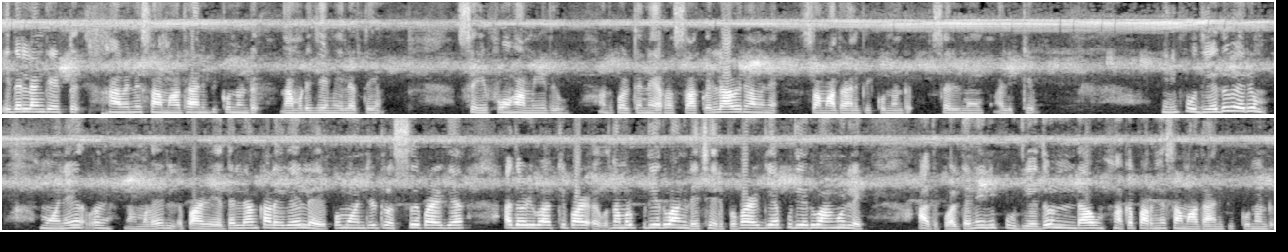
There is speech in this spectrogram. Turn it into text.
ഇതെല്ലാം കേട്ട് അവനെ സമാധാനിപ്പിക്കുന്നുണ്ട് നമ്മുടെ ജമീലത്തെയും സെയ്ഫും ഹമീദും അതുപോലെ തന്നെ റസാക്കും എല്ലാവരും അവനെ സമാധാനിപ്പിക്കുന്നുണ്ട് സൽമവും അലിക്കും. ഇനി പുതിയത് വരും. മോനെ നമ്മൾ പഴയതെല്ലാം കളയുകയല്ലേ? ഇപ്പോൾ മോന്റെ ഡ്രസ്സ് പഴകിയ അതൊഴിവാക്കി നമ്മൾ പുതിയത് വാങ്ങില്ലേ? ചെരുപ്പ് പഴകിയാൽ പുതിയത് വാങ്ങില്ലേ? അതുപോലെ തന്നെ ഇനി പുതിയത് ഉണ്ടാവും എന്നൊക്കെ പറഞ്ഞ് സമാധാനിപ്പിക്കുന്നുണ്ട്.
